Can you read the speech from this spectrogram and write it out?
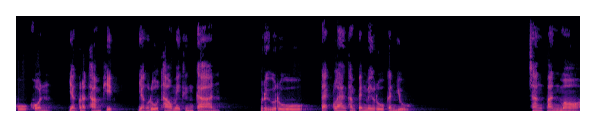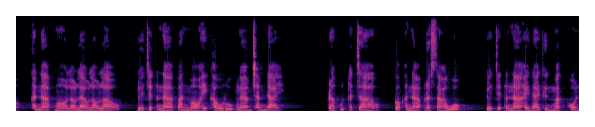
ผู้คนยังกระทำผิด ยังรู้เท่าไม่ถึงการ หรือรู้แต่แกล้งทำเป็นไม่รู้กันอยู่ ช่างปั้นหม้อขนาบหม้อแล้วแล้วเล่าเล่าด้วยเจตนาปั้นหม้อให้เข้ารูปงามฉันใด พระพุทธเจ้าก็ขนาบพระสาวกด้วยเจตนาให้ได้ถึงมรรคผล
